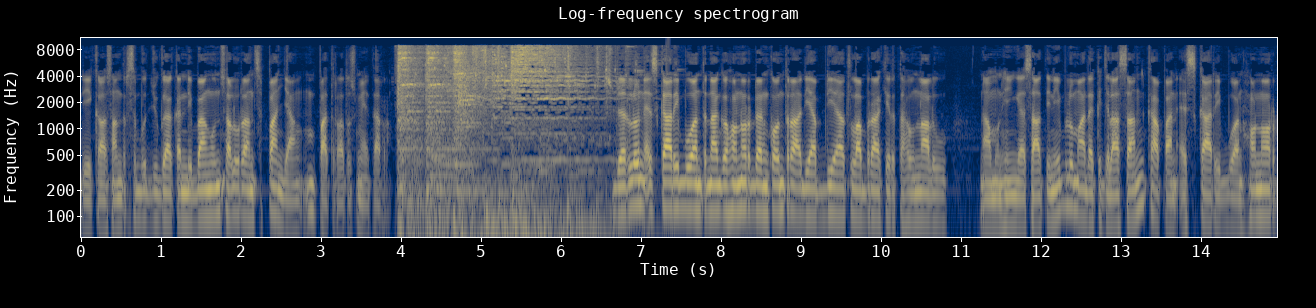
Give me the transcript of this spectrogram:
Di kawasan tersebut juga akan dibangun saluran sepanjang 400 meter. Sudarlun SK ribuan tenaga honor dan kontrak di Abdia telah berakhir tahun lalu. Namun hingga saat ini belum ada kejelasan kapan SK ribuan honor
